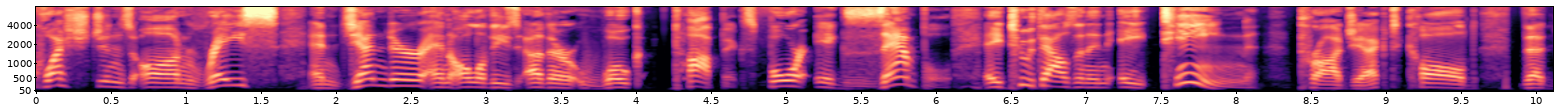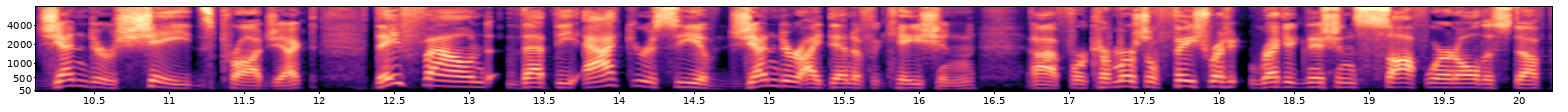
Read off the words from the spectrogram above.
questions on race and gender and all of these other woke topics. For example, a 2018 project called the Gender Shades Project, they found that the accuracy of gender identification uh, for commercial face re- recognition software and all this stuff,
